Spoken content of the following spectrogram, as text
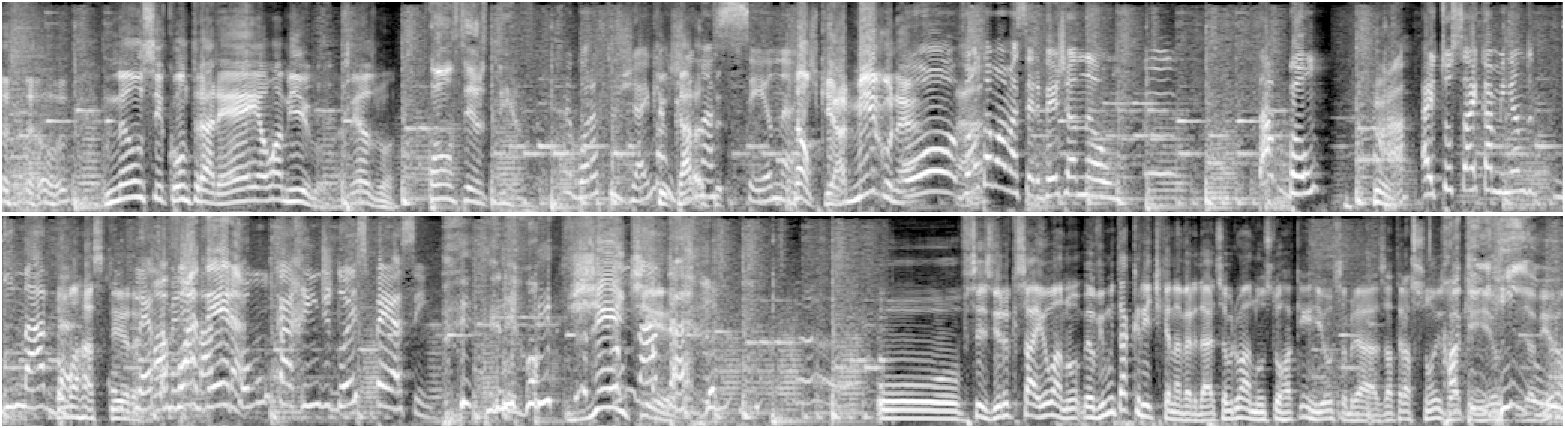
Não se contraria um amigo, não é mesmo? Com certeza. Agora tu já imagina cara a cena. Não, que amigo, né? Ô, vamos tomar uma cerveja? Não. Tá bom. Aí tu sai caminhando do nada. Uma rasteira. Uma nada, voadeira. Como um carrinho de dois pés, assim. Gente! O... Vocês viram que saiu o anúncio. Eu vi muita crítica, na verdade, sobre o anúncio do Rock in Rio, sobre as atrações do Rock, in Rio. Vocês já viram?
